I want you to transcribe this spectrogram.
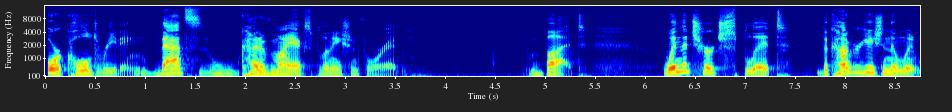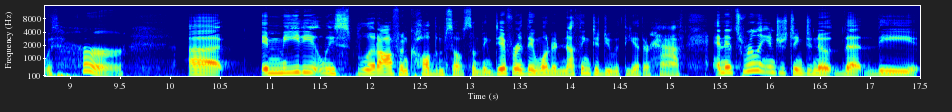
or cold reading. That's kind of my explanation for it. But when the church split, the congregation that went with her uh, immediately split off and called themselves something different. They wanted nothing to do with the other half. And it's really interesting to note that the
